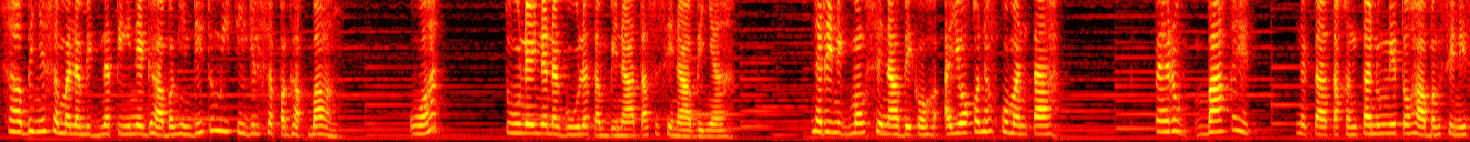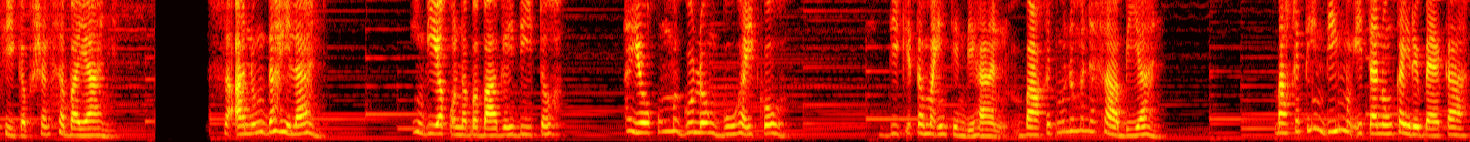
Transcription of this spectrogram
Sabi niya sa malamig na tinig habang hindi tumitigil sa paghakbang. What? Tunay na nagulat ang binata sa sinabi niya. Narinig mong sinabi ko, ayoko nang kumanta. Pero bakit? Nagtatakang tanong nito habang sinisikap siyang sabayan. Sa anong dahilan? Hindi ako nababagay dito. Ayokong magulong buhay ko. Hindi kita maintindihan. Bakit mo naman nasabi yan? Bakit hindi mo itanong kay Rebecca?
